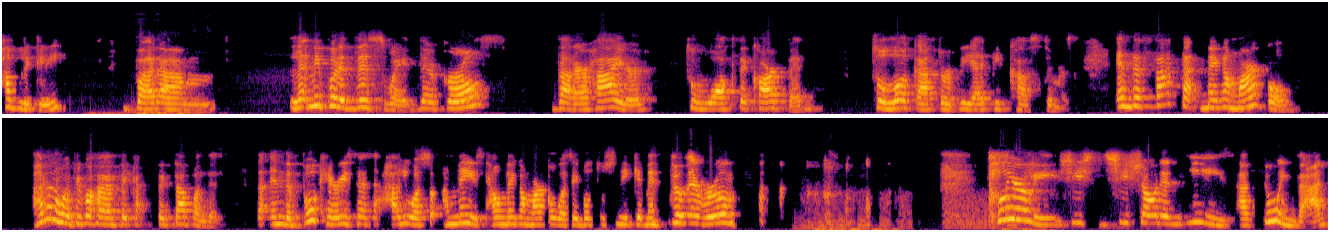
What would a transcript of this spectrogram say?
publicly, but um, let me put it this way: they're girls that are hired to walk the carpet to look after VIP customers, and the fact that Meghan Markle, I don't know why people haven't pick, picked up on this. That in the book, Harry says how he was so amazed how Meghan Markle was able to sneak him into the room. clearly she she showed an ease at doing that.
